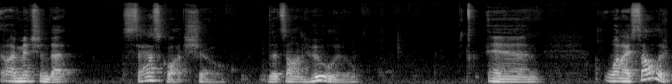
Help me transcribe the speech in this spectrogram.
I mentioned that Sasquatch show that's on Hulu and when I saw the,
